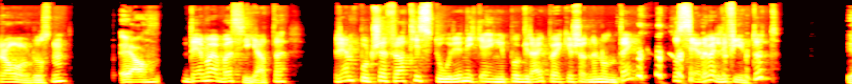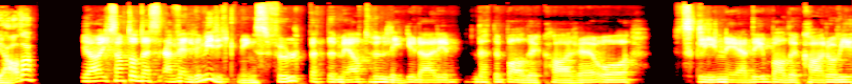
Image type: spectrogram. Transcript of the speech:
Fra overdosen? Ja, Det må jeg bare si at eh, Rent bortsett fra at historien ikke henger på greip og jeg ikke skjønner noen ting, så ser det veldig fint ut. ja da. Ja, ikke sant? Og det er veldig virkningsfullt, dette med at hun ligger der i dette badekaret og sklir ned i badekaret, og vi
